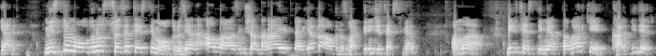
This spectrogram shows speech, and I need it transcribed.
Yani Müslüm oldunuz, söze teslim oldunuz. Yani Allah Azimşan'dan ayetler geldi aldınız. Bak birinci teslimiyet. Ama bir teslimiyet da var ki kalbidir.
